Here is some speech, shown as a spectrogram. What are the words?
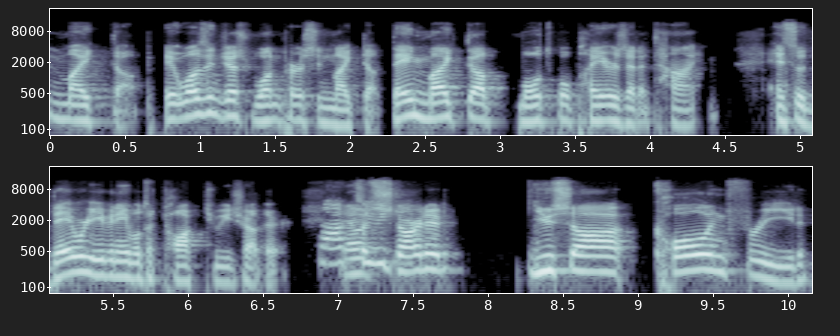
mic'd up. It wasn't just one person mic'd up. They mic'd up multiple players at a time. And so they were even able to talk to each other. Talk now it started you saw Cole and Fried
